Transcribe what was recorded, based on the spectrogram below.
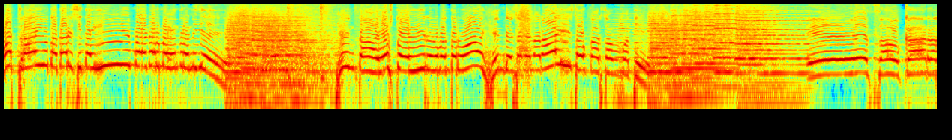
ವಜ್ರಾಯುಧ ಧರಿಸಿದ ಈ ಮರ್ಡರ್ ಮಹೇಂದ್ರನಿಗೆ ಇಂಥ ಎಷ್ಟೋ ವೀರರು ಬಂದರು ಹಿಂದೆ ಸರಿಯಲಾರ ಈ ಸೌಕಾರ ಸಭಾಪತಿ. ಏ ಸಾವುಕಾರ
